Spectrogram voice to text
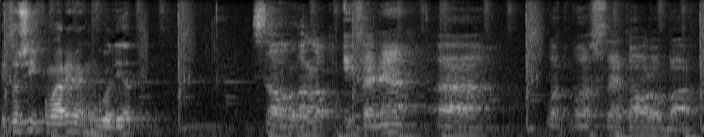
Itu sih kemarin yang gue lihat. So kalau eventnya uh, what was that all about?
